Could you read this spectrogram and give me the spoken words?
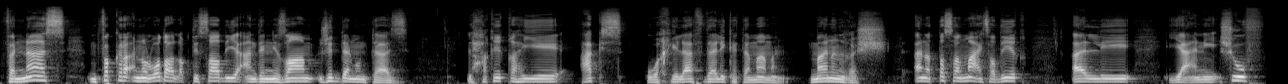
فالناس مفكرة إنه الوضع الاقتصادي عند النظام جدا ممتاز. الحقيقة هي عكس وخلاف ذلك تماما. ما ننغش. أنا اتصل معي صديق قال لي يعني شوف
